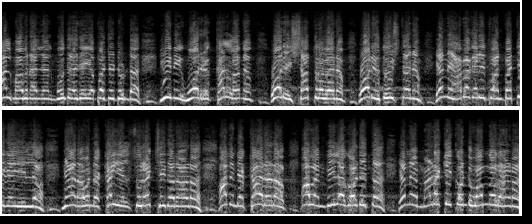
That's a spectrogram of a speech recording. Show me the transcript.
ആത്മാവിനാൽ ഞാൻ മുദ്ര ചെയ്യപ്പെട്ടിട്ടുണ്ട് ഇനി ഒരു കള്ളനും ഒരു ശത്രുവനും ഒരു ദുഷ്ടനും എന്നെ അപകരിപ്പാൻ പറ്റുകയില്ല. ഞാൻ അവന്റെ കയ്യിൽ സുരക്ഷിതനാണ്. അതിന്റെ കാരണം അവൻ വില കൊടുത്ത് എന്നെ മടക്കിക്കൊണ്ട് വന്നതാണ്.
